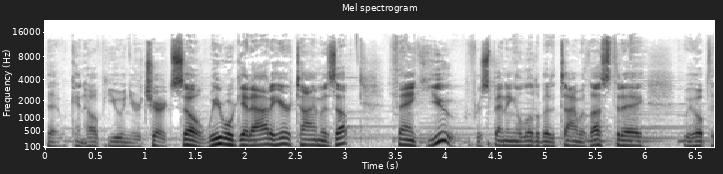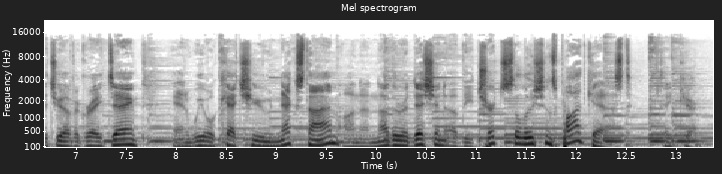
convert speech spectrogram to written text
that can help you and your church. So we will get out of here. Time is up. Thank you for spending a little bit of time with us today. We hope that you have a great day, and we will catch you next time on another edition of the Church Solutions Podcast. Take care.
